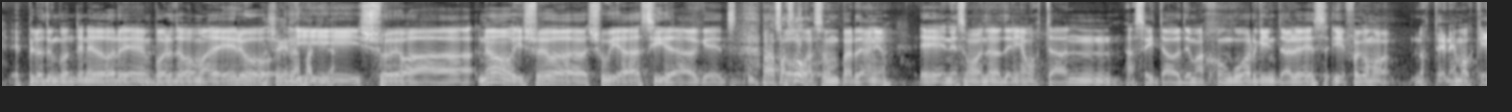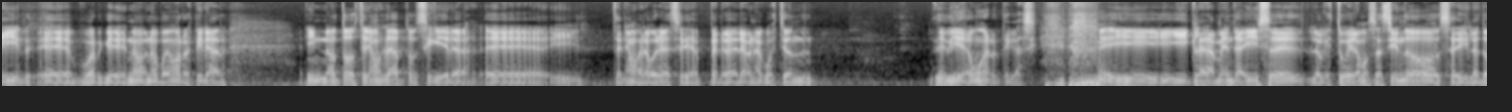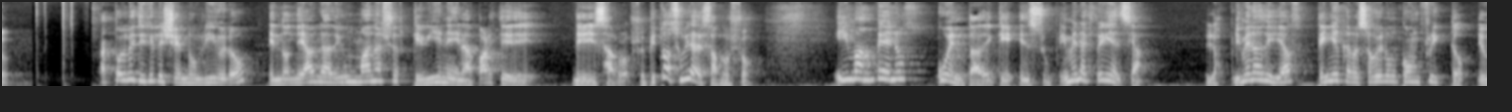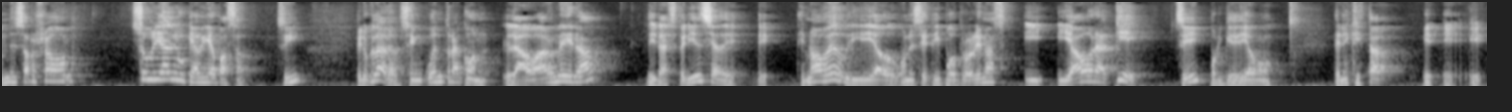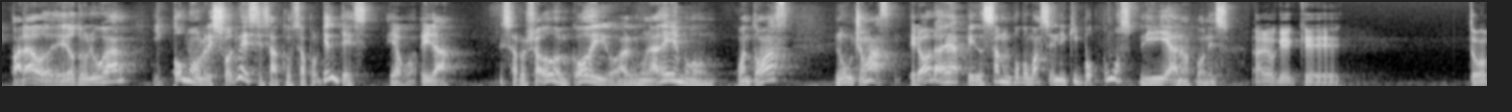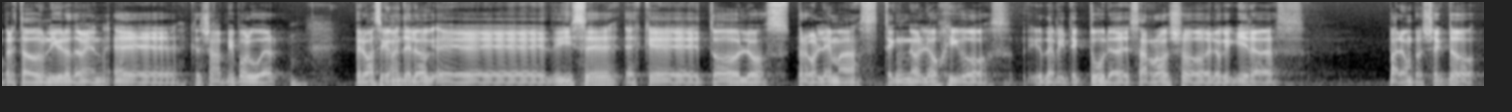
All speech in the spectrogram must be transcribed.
explote un contenedor en Puerto Madero y llueva. No, y llueva lluvia ácida que ah, pasó, hace un par de años. Eh, en ese momento no teníamos tan aceitado el tema homeworking, tal vez, y fue como, nos tenemos que ir eh, porque no, no podemos respirar. Y no todos teníamos laptop siquiera, eh, y teníamos que elaborar ese día, pero era una cuestión de vida o muerte casi. y, claramente ahí lo que estuviéramos haciendo se dilató. Actualmente estoy leyendo un libro en donde habla de un manager que viene en la parte de, de desarrollo, que toda su vida desarrolló. Y más o menos cuenta de que en su primera experiencia, los primeros días, tenía que resolver un conflicto de un desarrollador sobre algo que había pasado. ¿sí? Pero claro, se encuentra con la barrera de la experiencia de de no haber lidiado con ese tipo de problemas y, ahora qué, ¿sí? Porque, digamos, tenés que estar eh, eh, eh, parado desde otro lugar y cómo resolvés esa cosa, porque antes, digamos, era desarrollador, código, alguna demo, cuanto más, no mucho más, pero ahora era pensar un poco más en equipo, ¿cómo lidiamos con eso? Algo que, que tomo prestado de un libro también, que se llama Peopleware pero básicamente lo que eh, dice es que todos los problemas tecnológicos de arquitectura, de desarrollo, de lo que quieras, para un proyecto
